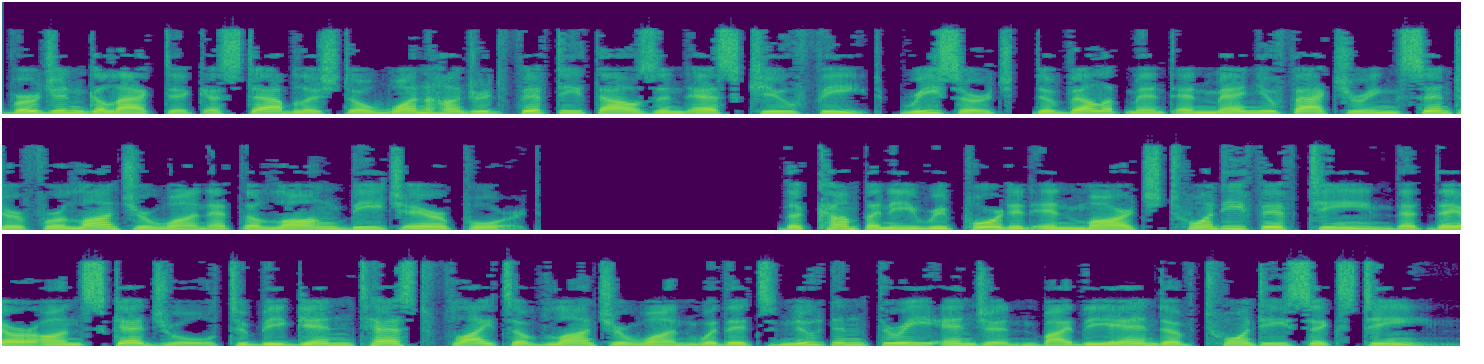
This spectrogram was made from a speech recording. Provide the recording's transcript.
Virgin Galactic established a 150,000 sq feet, research, development and manufacturing center for Launcher One at the Long Beach Airport. The company reported in March 2015 that they are on schedule to begin test flights of Launcher One with its Newton 3 engine by the end of 2016.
